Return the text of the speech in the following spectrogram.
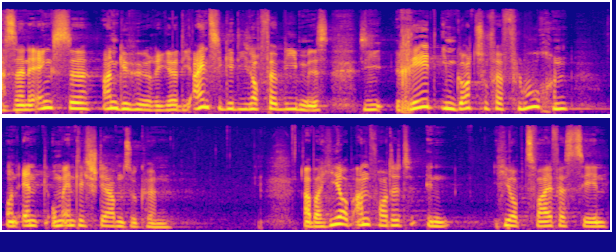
also seine engste Angehörige, die einzige, die noch verblieben ist, sie rät ihm, Gott zu verfluchen, um endlich sterben zu können. Aber Hiob antwortet in Hiob 2, Vers 10,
